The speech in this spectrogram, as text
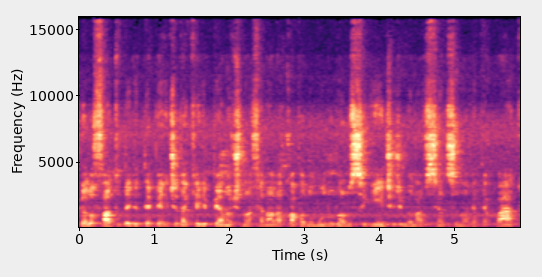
Pelo fato dele ter perdido aquele pênalti na final da Copa do Mundo do ano seguinte, de 1994.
